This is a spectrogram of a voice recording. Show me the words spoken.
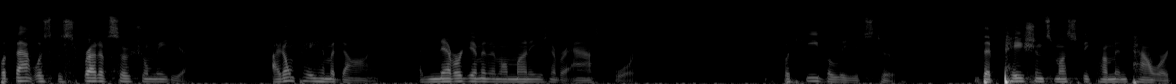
But that was the spread of social media. I don't pay him a dime. I've never given him a money, he's never asked for it. But he believes too that patients must become empowered,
